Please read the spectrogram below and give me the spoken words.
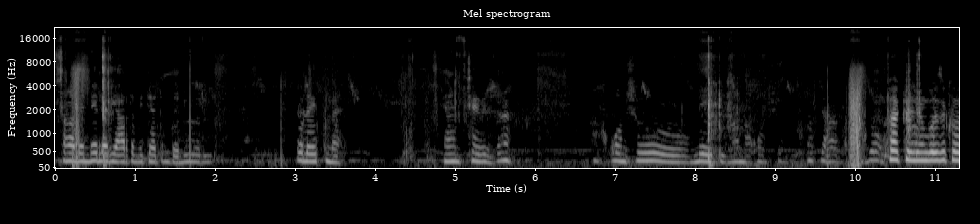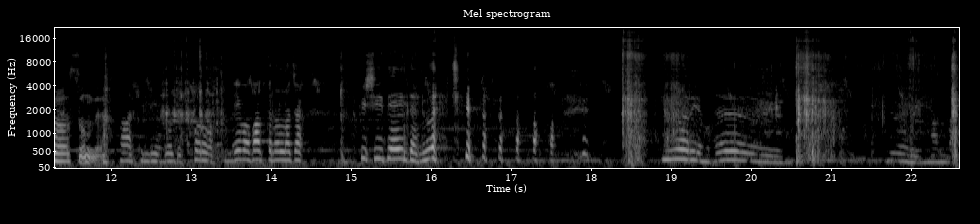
Sana ben neler yardım ederdim de ne öreyim. Öyle etme. Yani çevir. Ha? Ah, Komşu neydi ama komşu. Fakirliğin gözü kör olsun diye. Fakirliğin gözü kor olsun. Eve bastırılacak bir şey değil de ne öreceğim. ne öreyim? Ne öreyim valla.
